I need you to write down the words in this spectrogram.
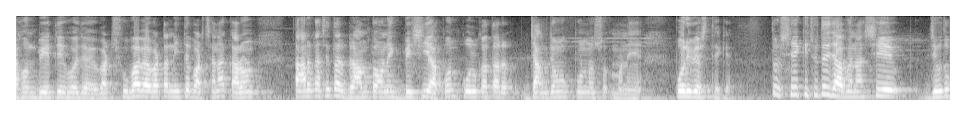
এখন বিয়ে ঠিক হয়ে যাবে। বাট সুভা ব্যাপারটা নিতে পারছে না, কারণ তার কাছে তার গ্রামটা অনেক বেশি আপন, কলকাতার জাঁকজমকপূর্ণ মানে পরিবেশ থেকে। তো সে কিছুতেই যাবে না। সে যেহেতু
